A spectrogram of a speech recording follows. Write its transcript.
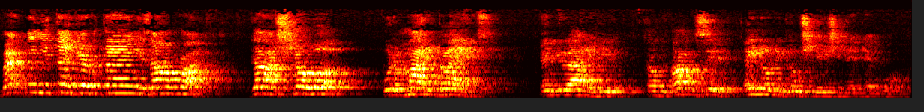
Right when you think everything is all right, God show up with a mighty blast and you're out of here. Because the Bible said, ain't no negotiation at that war.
